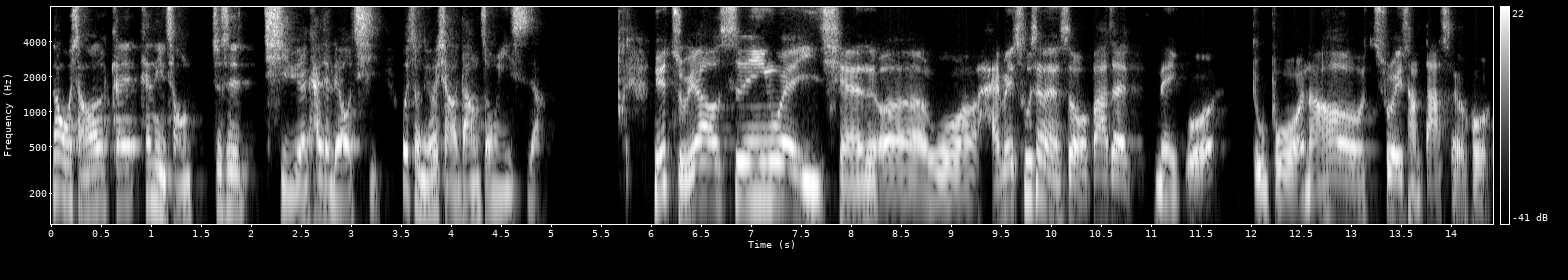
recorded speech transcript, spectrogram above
那我想要跟跟你从就是起源开始聊起，为什么你会想要当中医师啊？因为主要是因为以前呃，我还没出生的时候，我爸在美国读博，然后出了一场大车祸。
